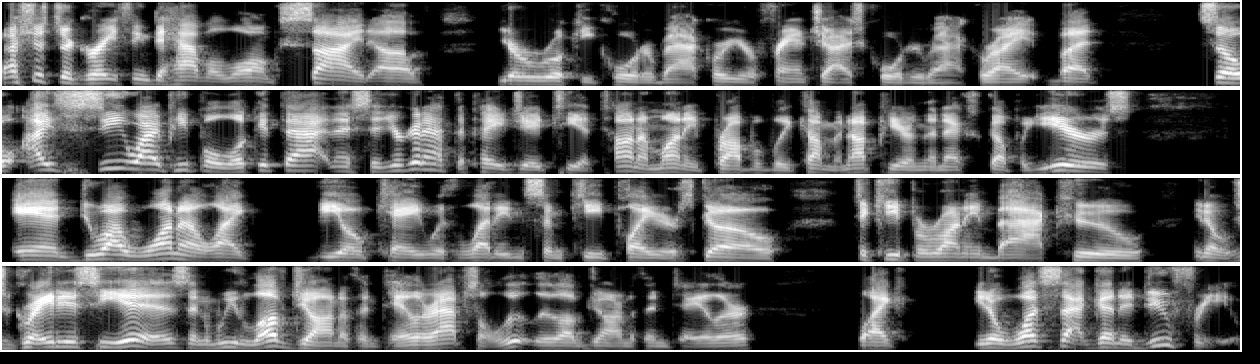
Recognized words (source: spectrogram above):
that's just a great thing to have alongside of your rookie quarterback or your franchise quarterback, right? But so I mm. see why people look at that and they say you're going to have to pay JT a ton of money probably coming up here in the next couple years. And do I want to like be okay with letting some key players go to keep a running back who, you know, as great as he is, and we love Jonathan Taylor, absolutely love Jonathan Taylor. Like you know, what's that going to do for you?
